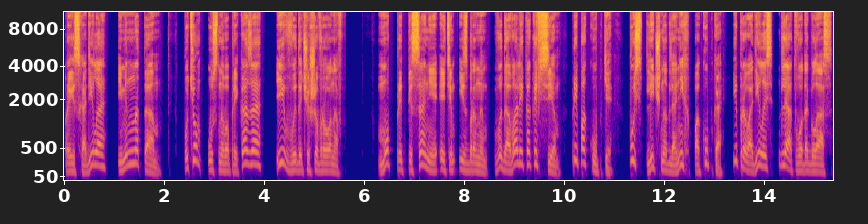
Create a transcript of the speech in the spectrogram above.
происходила именно там, путем устного приказа и выдачи шевронов. МОП предписания этим избранным выдавали, как и всем, при покупке, пусть лично для них покупка и проводилась для отвода глаз.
